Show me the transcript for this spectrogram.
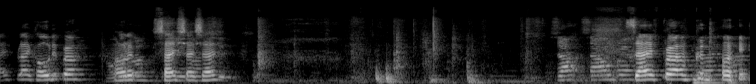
Cijf blijf, houd het maar. safe bro. Safe bro. I'm good point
